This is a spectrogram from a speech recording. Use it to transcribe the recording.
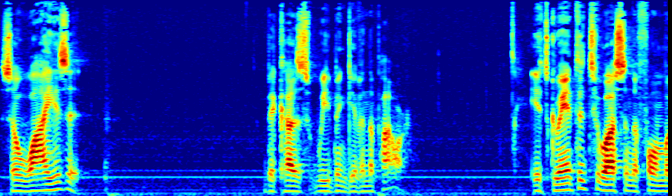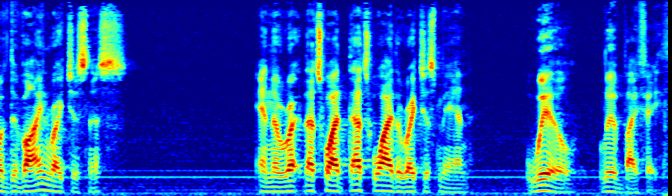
So, why is it? Because we've been given the power. It's granted to us in the form of divine righteousness, and the, that's, why, that's why the righteous man will live by faith.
